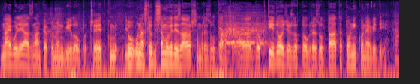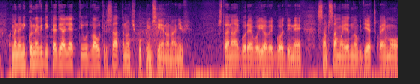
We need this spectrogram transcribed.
najbolje ja znam kako je meni bilo u početku. Lju- U nas ljudi samo vide završan rezultat, a dok ti dođeš do tog rezultata, to niko ne vidi. Tako. Mene niko ne vidi kad ja ljeti u 2 u 3 sata noći kupim sjeno na njivi. Što je najgore, evo i ove godine sam samo jednog dječka imao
